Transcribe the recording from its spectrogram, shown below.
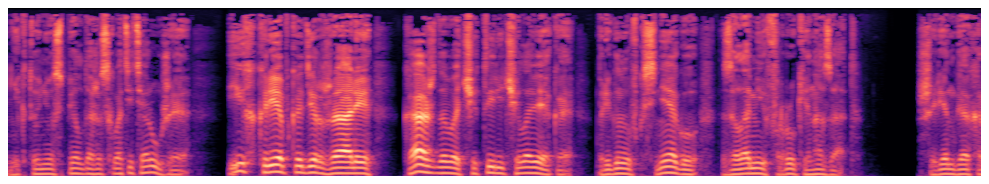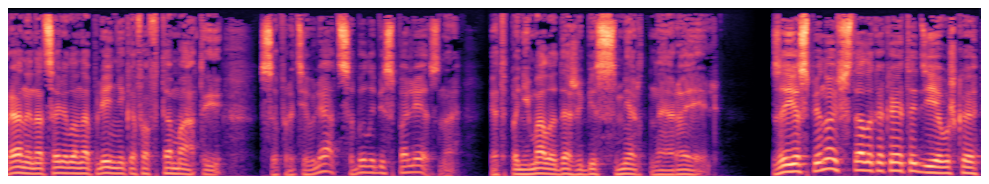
Никто не успел даже схватить оружие. Их крепко держали, каждого четыре человека, пригнув к снегу, заломив руки назад. Шеренга охраны нацелила на пленников автоматы. Сопротивляться было бесполезно. Это понимала даже бессмертная Раэль. За ее спиной встала какая-то девушка,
